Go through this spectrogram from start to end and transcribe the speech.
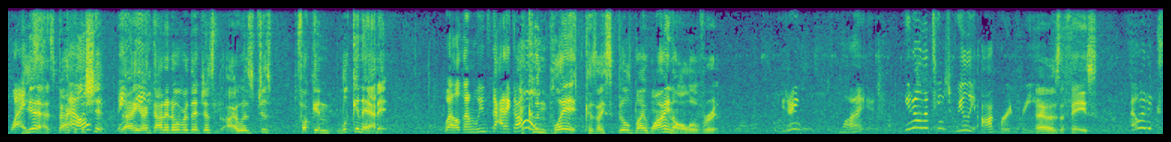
What? Yeah, it's back at the ship. I, I got it over there. Just I was just fucking looking at it. well, then we've got to go. I couldn't play it because I spilled my wine all over it. You drink what? You know that seems really awkward for you. That was a phase. I would. Ex-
